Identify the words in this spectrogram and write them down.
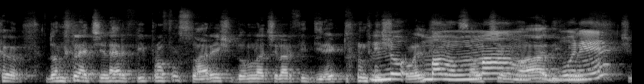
că doamnele acelea ar fi profesoare și domnul acela ar fi directorul unei Nu, școli mamă, sau mamă, ceva. pe bune? Și,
